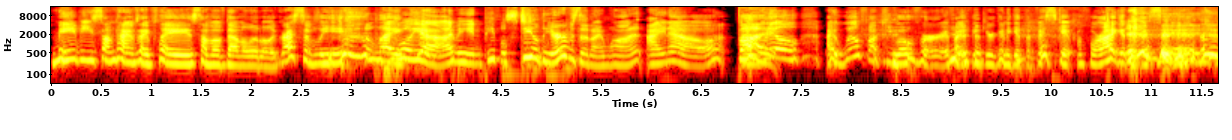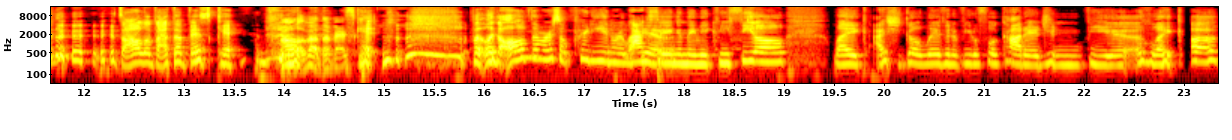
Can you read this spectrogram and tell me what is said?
maybe sometimes I play some of them a little aggressively. like well, yeah, I mean, people steal the herbs that I want. I know. But- I will I will fuck you over if I think you're gonna get the biscuit before I get the biscuit. it's all about the biscuit. all about the biscuit. but like all of them are so pretty and relaxing Yeah. and they make me feel like I should go live in a beautiful cottage and be like a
